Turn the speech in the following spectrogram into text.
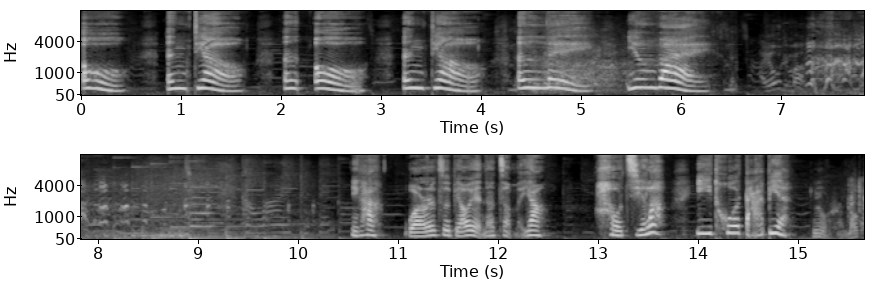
哦，N 调，N O，N 调，N 类，音外。你看我儿子表演的怎么样？好极了，依托答辩。你有什么苦？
